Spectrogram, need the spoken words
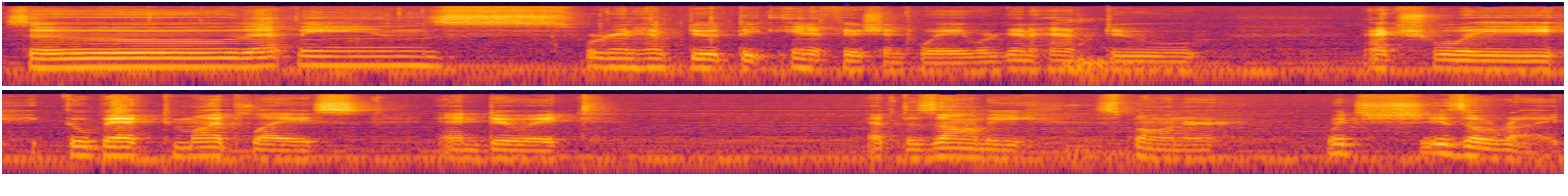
So that means we're going to have to do it the inefficient way. We're going to have to actually go back to my place and do it at the zombie spawner, which is alright.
